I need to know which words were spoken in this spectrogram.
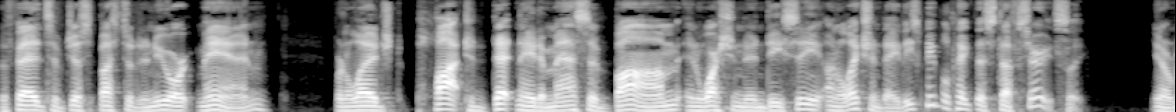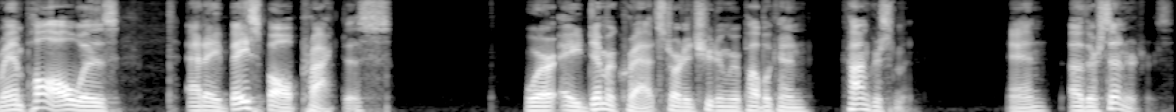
The feds have just busted a New York man for an alleged plot to detonate a massive bomb in Washington, D.C. on Election Day. These people take this stuff seriously. You know, Rand Paul was at a baseball practice where a Democrat started shooting Republican congressmen and other senators.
